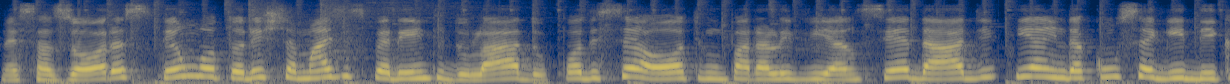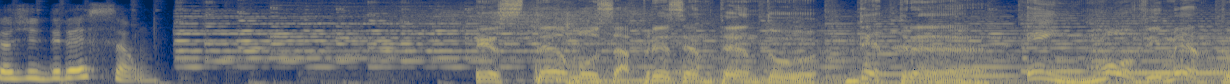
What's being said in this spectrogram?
Nessas horas, ter um motorista mais experiente do lado pode ser ótimo para aliviar a ansiedade e ainda conseguir dicas de direção. Estamos apresentando Detran em movimento.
